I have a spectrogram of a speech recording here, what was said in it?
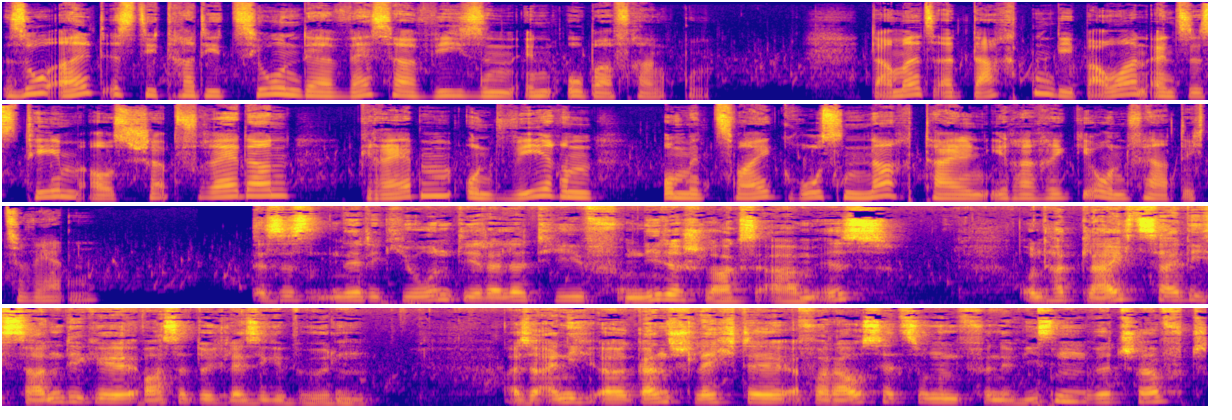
So alt ist die Tradition der Wässerwiesen in Oberfranken. Damals erdachten die Bauern ein System aus Schöpfrädern, Gräben und Wehren, um mit zwei großen Nachteilen ihrer Region fertig zu werden. Es ist eine Region, die relativ niederschlagsarm ist und hat gleichzeitig sandige, wasserdurchlässige Böden. Also eigentlich äh, ganz schlechte Voraussetzungen für eine Wiesenwirtschaft.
